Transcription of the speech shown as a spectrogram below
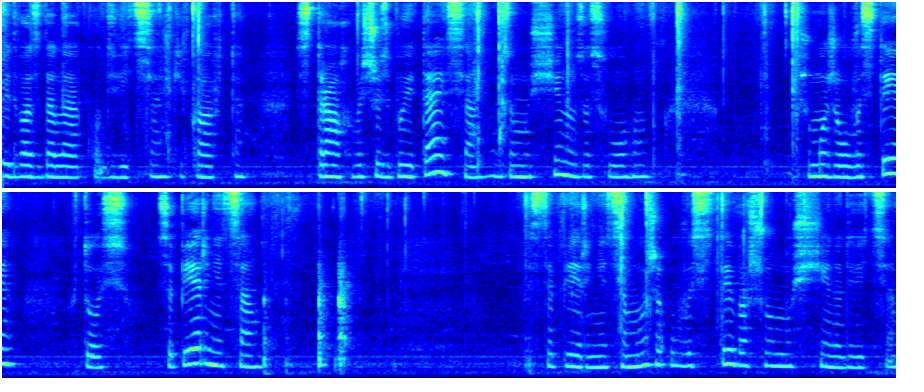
від вас далеко. Дивіться, які карти. Страх. Ви щось боїтеся за мужчину, за свого. Що може увести хтось. Соперниця. Соперниця може увести вашого мужчину, дивіться.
